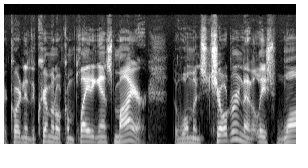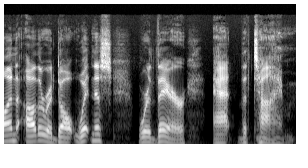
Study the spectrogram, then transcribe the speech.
according to the criminal complaint against Meyer. The woman's children and at least one other adult witness were there at the time.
